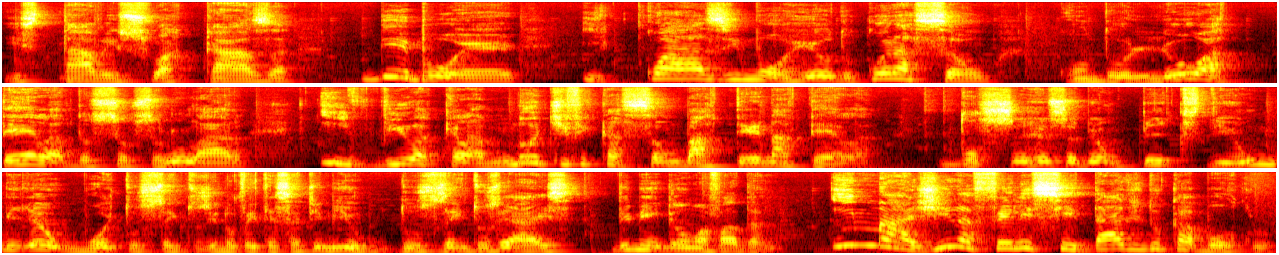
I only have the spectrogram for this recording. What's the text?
estava em sua casa, de boer, e quase morreu do coração quando olhou a tela do seu celular e viu aquela notificação bater na tela. Você recebeu um Pix de 1.897.200 reais de Mengão Mafadão. Imagina a felicidade do caboclo,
